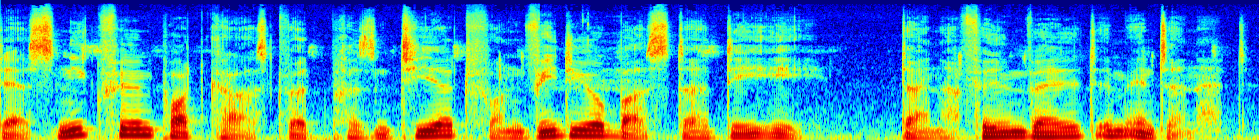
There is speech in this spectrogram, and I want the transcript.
Der Sneakfilm Podcast wird präsentiert von videobuster.de, deiner Filmwelt im Internet.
